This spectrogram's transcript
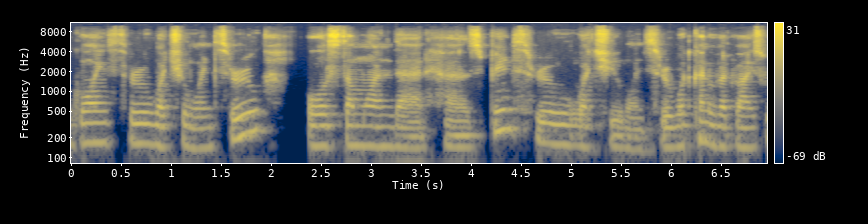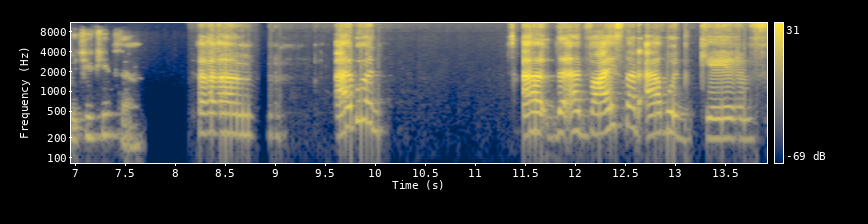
going through what you went through or someone that has been through what you went through? What kind of advice would you give them? Um, I would uh, the advice that I would give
